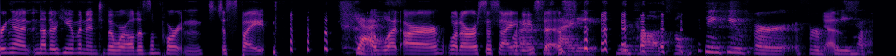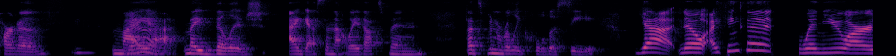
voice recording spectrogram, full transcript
bring a, another human into the world is important, despite yes. what our what our society what our says. Society would tell us. Well, thank you for for yes. being a part of my yeah. uh, my village. I guess in that way, that's been that's been really cool to see. Yeah. No, I think that when you are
